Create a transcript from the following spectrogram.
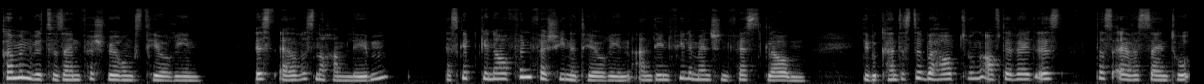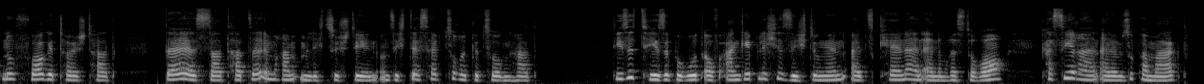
Kommen wir zu seinen Verschwörungstheorien. Ist Elvis noch am Leben? Es gibt genau fünf verschiedene Theorien, an denen viele Menschen fest glauben. Die bekannteste Behauptung auf der Welt ist, dass Elvis seinen Tod nur vorgetäuscht hat, da er es satt hatte, im Rampenlicht zu stehen und sich deshalb zurückgezogen hat. Diese These beruht auf angebliche Sichtungen als Kellner in einem Restaurant, Kassierer in einem Supermarkt,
